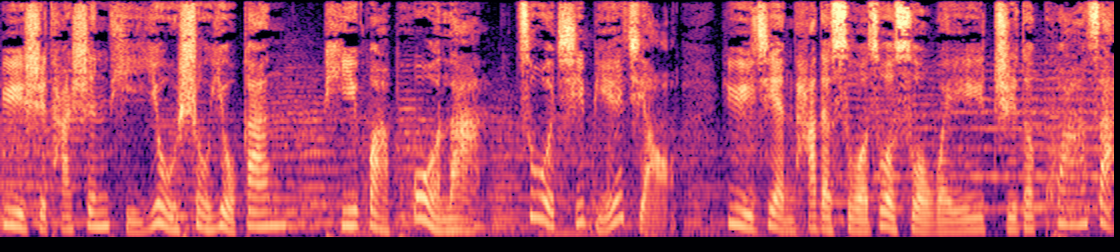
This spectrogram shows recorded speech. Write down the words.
愈是他身体又瘦又干，披挂破烂，坐骑蹩脚，愈见他的所作所为值得夸赞。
